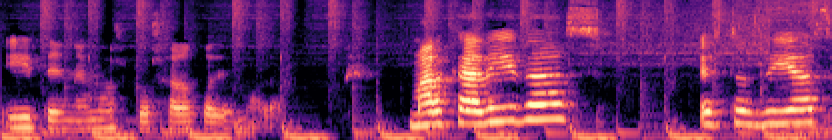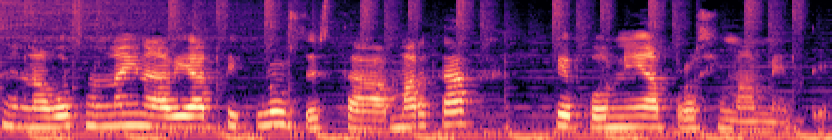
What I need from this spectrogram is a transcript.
y tenemos pues algo de moda. Marca Adidas. Estos días en la web online había artículos de esta marca que ponía próximamente.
